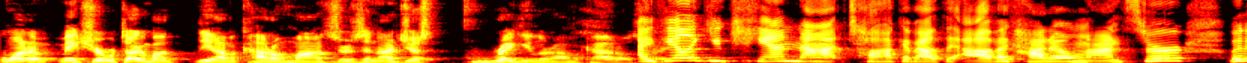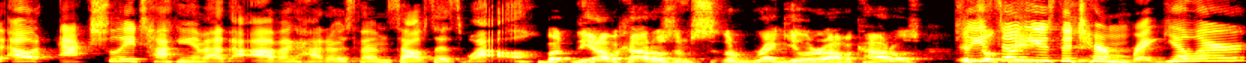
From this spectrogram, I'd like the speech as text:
want to make sure we're talking about the avocado monsters and not just regular avocados. I right? feel like you cannot talk about the avocado monster without actually talking about the avocados themselves as well. but the avocados, the regular avocados. Please it's okay don't use the term regular.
